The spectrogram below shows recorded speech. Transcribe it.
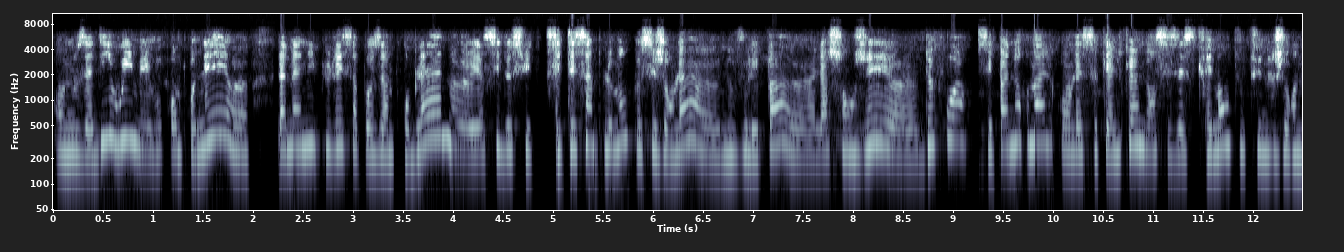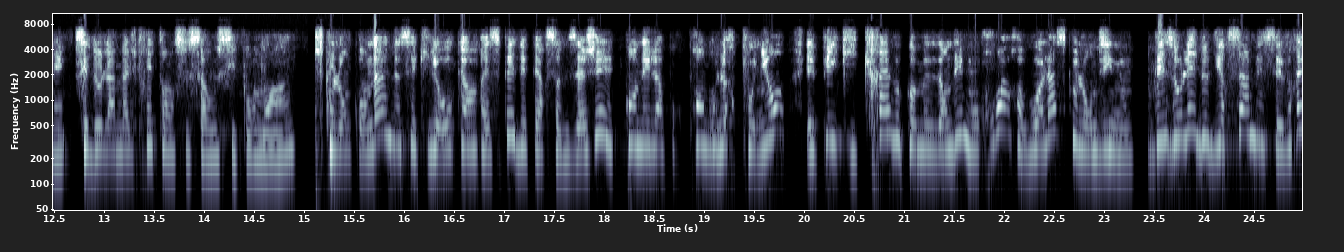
on nous a dit, oui, mais vous comprenez, euh, la manipuler, ça pose un problème, euh, et ainsi de suite. C'était simplement que ces gens-là euh, ne voulaient pas la changer deux fois. C'est pas normal qu'on laisse quelqu'un dans ses excréments toute une journée. C'est de la maltraitance, ça aussi, pour moi. Hein. Ce que l'on condamne, c'est qu'il n'y a aucun respect des personnes âgées, qu'on est là pour prendre leur pognon et puis qu'ils crèvent comme dans des mouroirs. Voilà ce que l'on dit, nous. Désolé de dire ça, mais c'est vrai.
